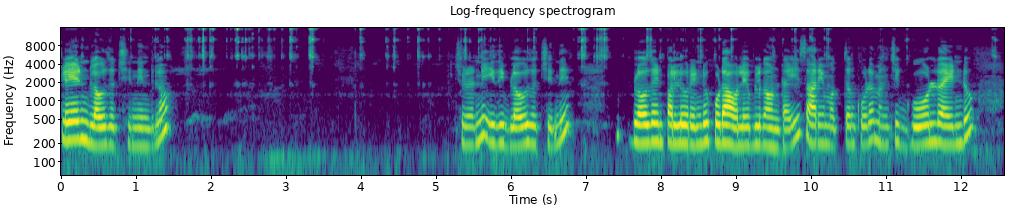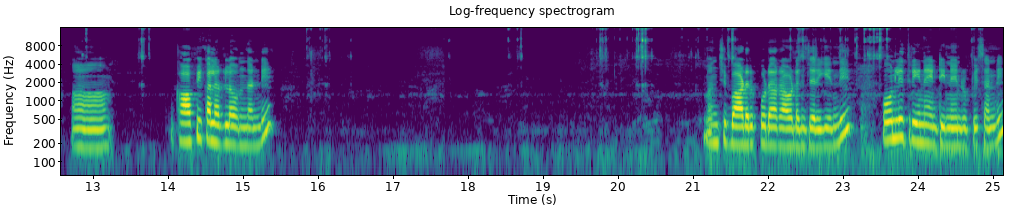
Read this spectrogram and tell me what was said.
ప్లెయిన్ బ్లౌజ్ వచ్చింది ఇందులో. చూడండి ఇది బ్లౌజ్ వచ్చింది. బ్లౌజ్ అండ్ పళ్ళు రెండు కూడా అవైలబుల్గా ఉంటాయి. సారీ మొత్తం కూడా మంచి గోల్డ్ అండ్ కాఫీ కలర్లో ఉందండి. మంచి బార్డర్ కూడా రావడం జరిగింది. Only three ninety nine rupees అండి.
